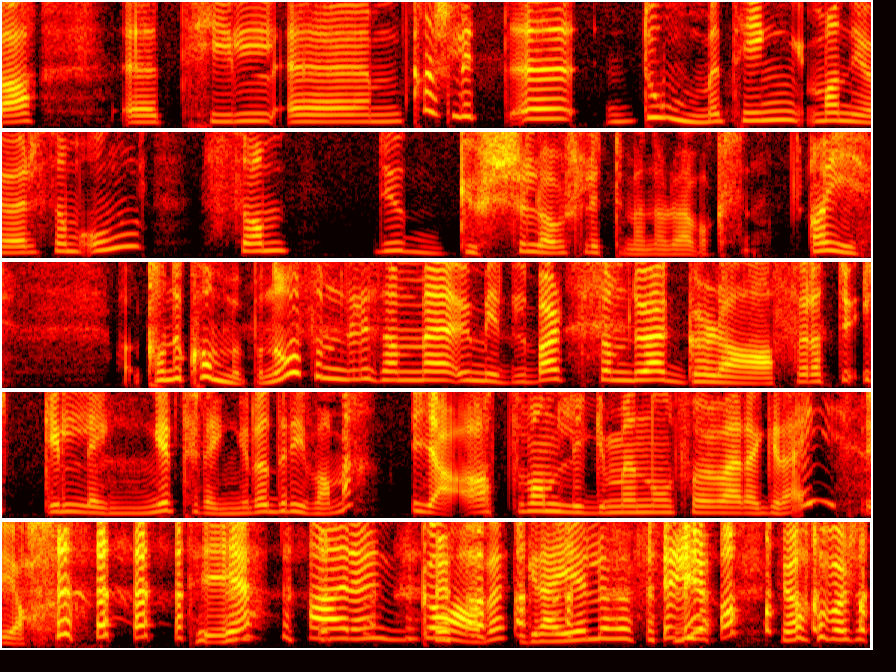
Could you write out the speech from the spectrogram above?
knytta eh, til eh, kanskje litt eh, dumme ting man gjør som ung, som du gudskjelov slutter med når du er voksen. Oi. Kan du komme på noe som liksom eh, umiddelbart som du er glad for at du ikke lenger trenger å drive med? Ja, at man ligger med noen for å være grei. Ja. Det er en gave. Grei eller høflig? Ja. bare så,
